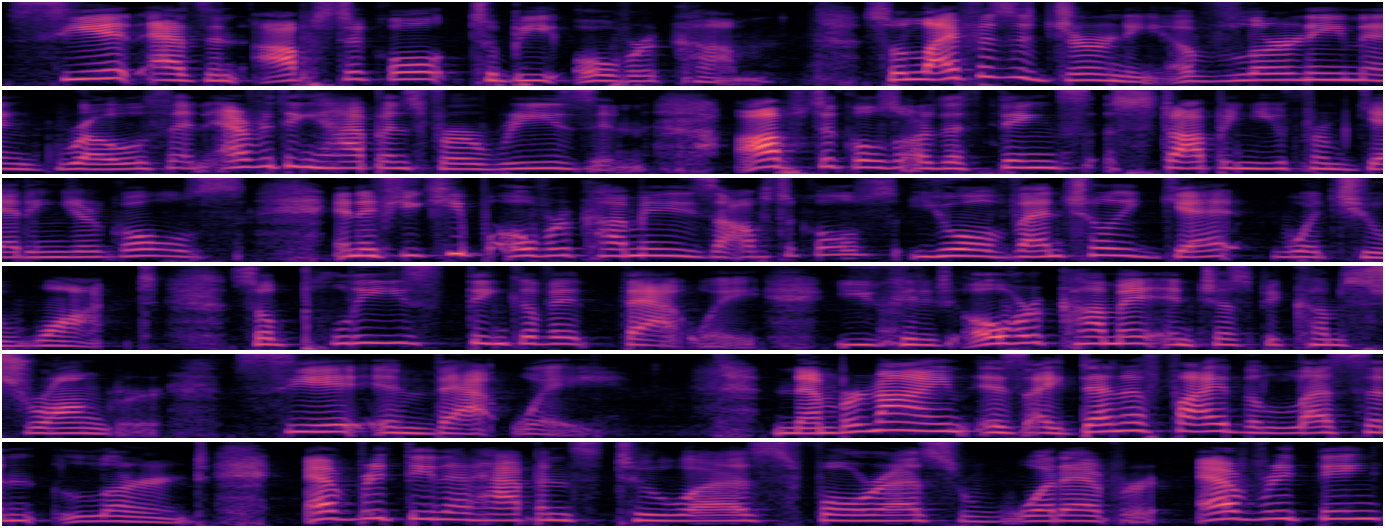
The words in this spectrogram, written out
see it as an obstacle to be overcome. So, life is a journey of learning and growth, and everything happens for a reason. Obstacles are the things stopping you from getting your goals. And if you keep overcoming these obstacles, you'll eventually get what you want. So, please think of it that way. You can overcome it and just become stronger. See it in that way. Number nine is identify the lesson learned. Everything that happens to us, for us, whatever, everything,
